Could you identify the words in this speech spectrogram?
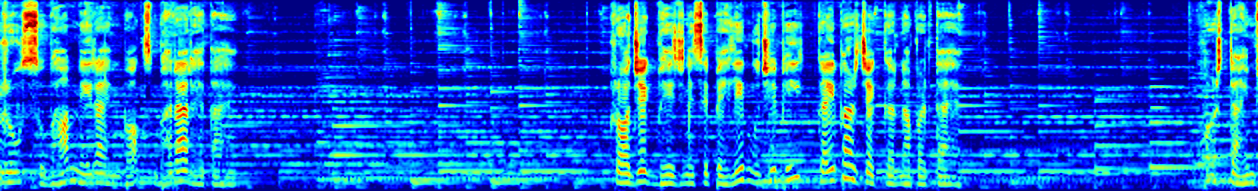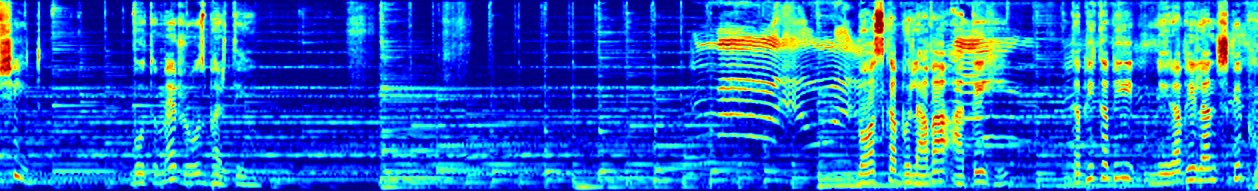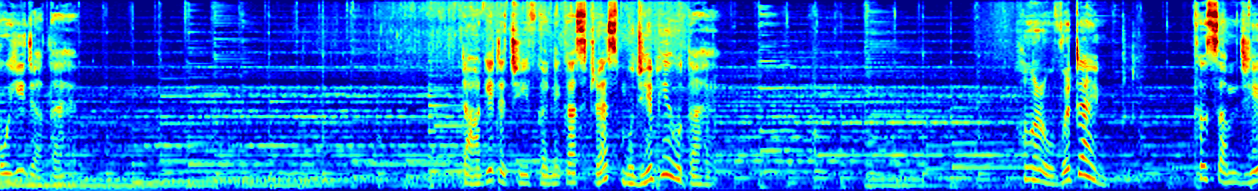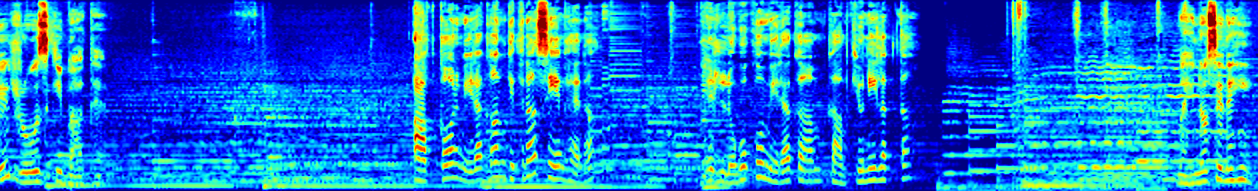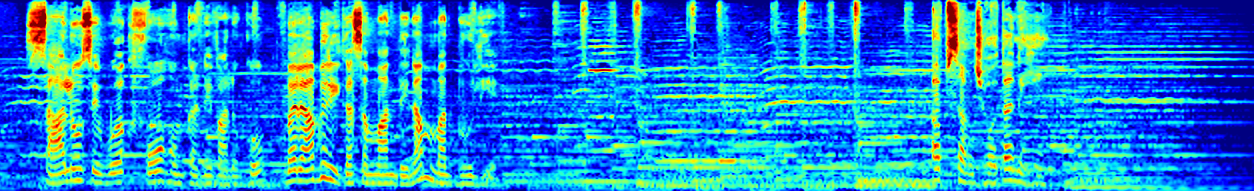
रोज सुबह मेरा इनबॉक्स भरा रहता है। प्रोजेक्ट भेजने से पहले मुझे भी कई बार चेक करना पड़ता है। और टाइम शीट वो तो मैं रोज भरती हूँ। बॉस का बुलावा आते ही कभी कभी मेरा भी लंच स्किप हो ही जाता है। टारगेट अचीव करने का स्ट्रेस मुझे भी होता है। और ओवर टाइम तो समझिए रोज की बात है। आपका और मेरा काम कितना सेम है ना? फिर लोगों को मेरा काम काम क्यों नहीं लगता? महीनों से नहीं सालों से वर्क फॉर होम करने वालों को बराबरी का सम्मान देना मत भूलिए। अब समझौता नहीं।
